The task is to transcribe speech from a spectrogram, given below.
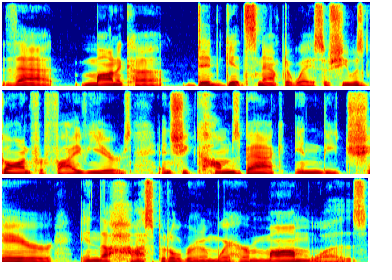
that Monica did get snapped away. So she was gone for five years and she comes back in the chair in the hospital room where her mom was.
